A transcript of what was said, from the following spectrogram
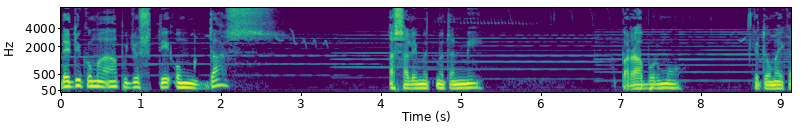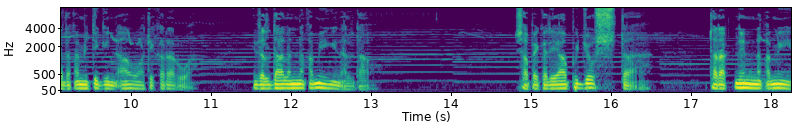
Dahito kumaapo Diyos ti umdas. Asalimutmutan mi. Parabor mo. Katumay kada kami ti ginawa ti kararwa. Idaldalan na kami ginaldaw. Sapay kadiya po Diyos ta taraknin na kami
